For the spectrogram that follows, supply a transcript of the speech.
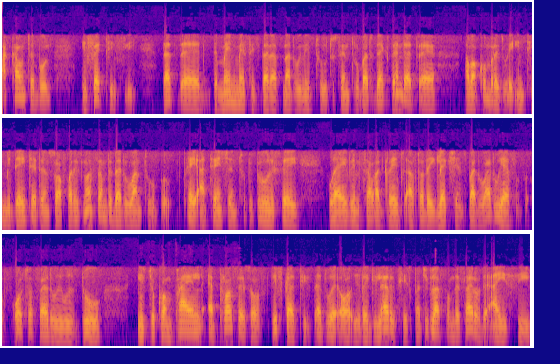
accountable effectively. That's the, the main message that, that we need to, to send through. But to the extent that uh, our comrades were intimidated and so forth, it's not something that we want to pay attention to. People will say we're even sour grapes after the elections. But what we have also felt we will do is to compile a process of difficulties that were or irregularities, particularly from the side of the IEC,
